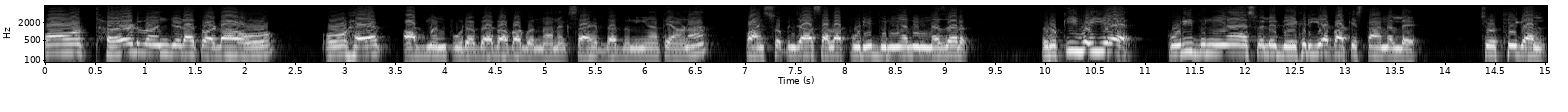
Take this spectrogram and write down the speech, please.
ਔਰ ਥਰਡ ਵਨ ਜਿਹੜਾ ਤੁਹਾਡਾ ਉਹ ਉਹ ਹੈ ਆਗਮਨ ਪੂਰਬ ਹੈ ਬਾਬਾ ਗੁਰੂ ਨਾਨਕ ਸਾਹਿਬ ਦਾ ਦੁਨੀਆ ਤੇ ਆਉਣਾ। 550 ਸਾਲਾ ਪੂਰੀ ਦੁਨੀਆ ਦੀ ਨਜ਼ਰ ਰੁਕੀ ਹੋਈ ਹੈ। ਪੂਰੀ ਦੁਨੀਆ ਇਸ ਵੇਲੇ ਦੇਖ ਰਹੀ ਹੈ ਪਾਕਿਸਤਾਨ ਵੱਲੇ। ਚੌਥੀ ਗੱਲ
